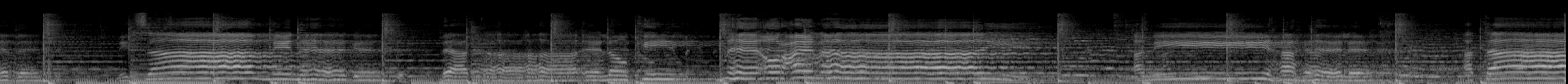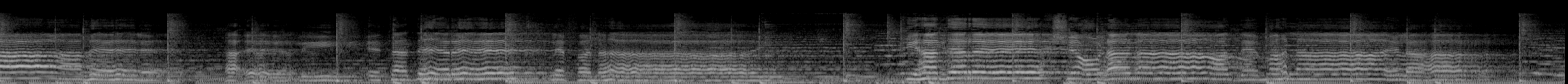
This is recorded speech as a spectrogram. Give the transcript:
העבד ניצב מנגד, ואתה אלוקים מאור עיניי. אני ההלך, אתה המלך, האר לי את הדרך לפניי. כי הדרך שעולה לה עד למעלה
